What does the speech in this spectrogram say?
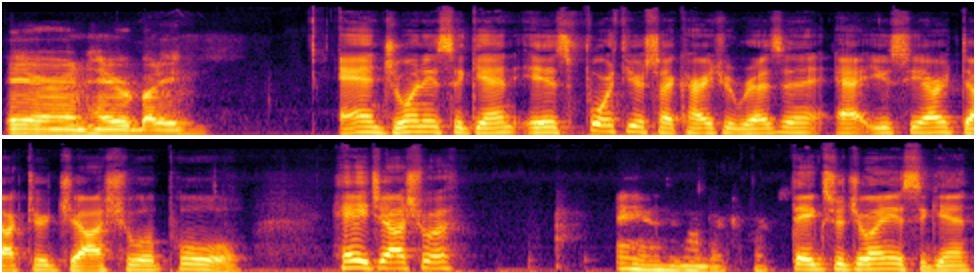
Hey, Aaron. Hey, everybody. And joining us again is fourth year psychiatry resident at UCR, Dr. Joshua Poole. Hey, Joshua. Hey, how's it going, Dr. Parks? Thanks for joining us again.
